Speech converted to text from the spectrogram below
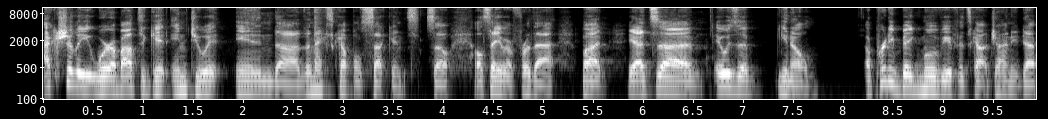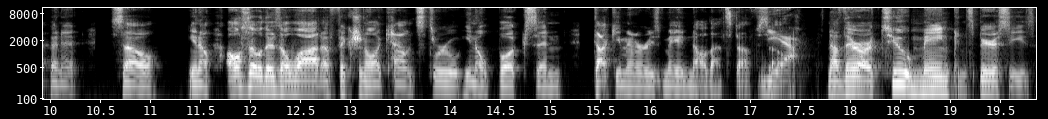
Actually, we're about to get into it in the, the next couple seconds, so I'll save it for that. But yeah, it's uh it was a you know a pretty big movie if it's got Johnny Depp in it. So you know, also there's a lot of fictional accounts through you know books and documentaries made and all that stuff. So. Yeah. Now, there are two main conspiracies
